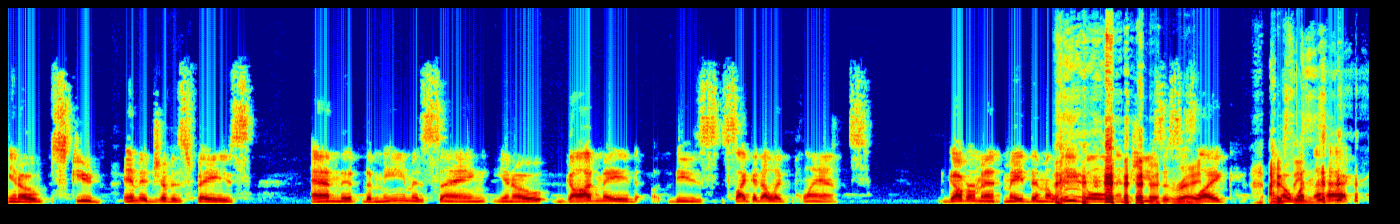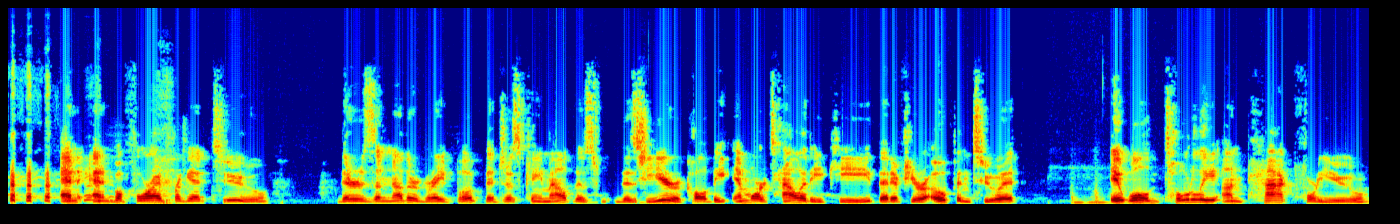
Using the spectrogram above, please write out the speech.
you know, skewed image of his face. And the, the meme is saying, you know, God made these psychedelic plants government made them illegal and jesus right. is like you I've know what the heck and and before i forget too there's another great book that just came out this this year called the immortality key that if you're open to it it will totally unpack for you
